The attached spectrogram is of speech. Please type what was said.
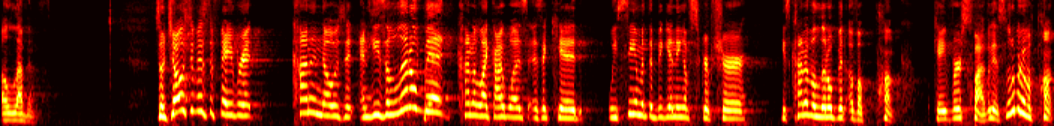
11th. So Joseph is the favorite, kind of knows it, and he's a little bit kind of like I was as a kid. We see him at the beginning of scripture. He's kind of a little bit of a punk. Okay, verse 5. Look at this, a little bit of a punk.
